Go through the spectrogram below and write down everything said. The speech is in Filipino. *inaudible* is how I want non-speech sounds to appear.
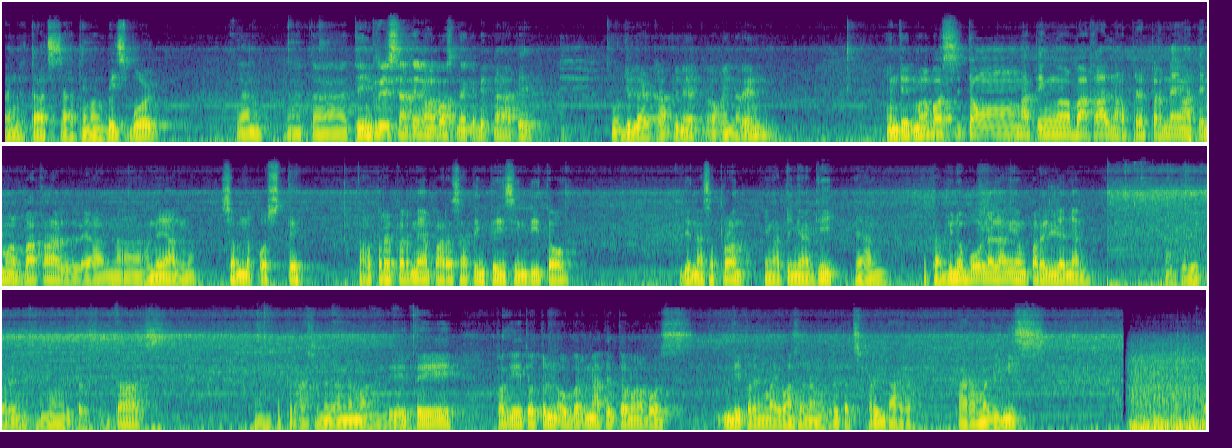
ang retouch sa ating mga baseboard. Yan. At uh, ito yung grills natin mga boss. Nakabit na natin. Modular cabinet. Okay na rin. And then mga boss, itong ating mga bakal. Nakaprepare na yung ating mga bakal. Yan. ah, ano yan? Siyam na poste. Nakaprepare na yan para sa ating fencing dito. Then nasa front, yung ating ah, gate. Yan. At uh, binubuo na lang yung parilya niyan. Ah, tuloy pa rin. Ano, retouch, retouch. Yan, kapiraso na lang naman. Dito eh, pag ito turn over natin to mga boss, hindi pa rin maiwasan na mag-retouch pa rin tayo para malinis.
